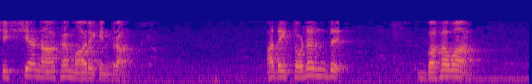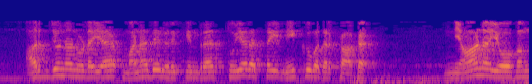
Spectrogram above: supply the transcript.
சிஷ்யனாக மாறுகின்றான். அதைத் தொடர்ந்து பகவான் அர்ஜுனனுடைய மனதில் இருக்கின்ற துயரத்தை நீக்குவதற்காக ஞான யோகம்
